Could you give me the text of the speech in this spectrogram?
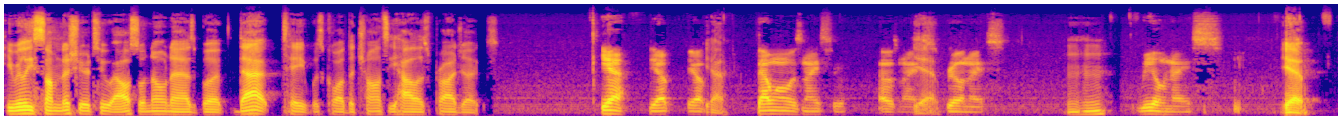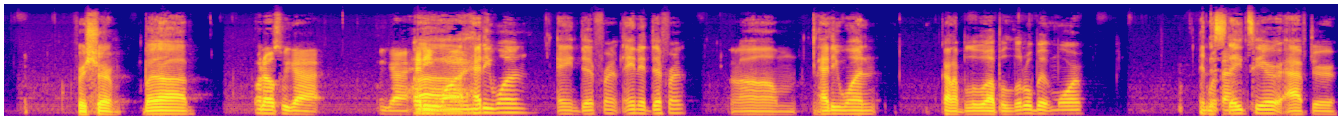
he released some this year too, also known as, but that tape was called the Chauncey Hollis Projects. Yeah. Yep. Yep. Yeah. That one was nice too. That was nice. Yeah. Real nice. Mm-hmm. Real nice. Yeah, for sure. But uh, What else we got? We got Headie uh, One. Headie one ain't different, ain't it different? Um, Headie one kind of blew up a little bit more in the that- states here after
